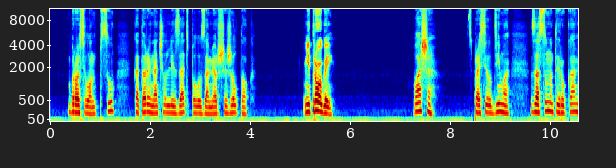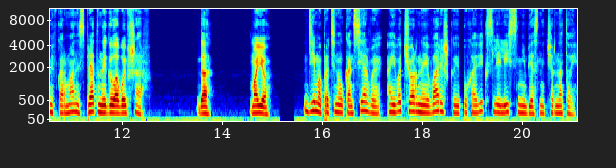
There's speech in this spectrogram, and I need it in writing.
— бросил он псу, который начал лизать полузамерзший желток. «Не трогай!» «Ваше?» — спросил Дима, засунутый руками в карманы, спрятанный головой в шарф. «Да, мое». Дима протянул консервы, а его черные варежка и пуховик слились с небесной чернотой.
